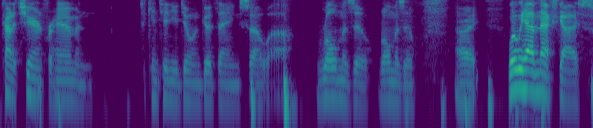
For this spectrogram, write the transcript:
kind of cheering for him and to continue doing good things. So uh, roll Mizzou, roll Mizzou. All right. What do we have next, guys?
